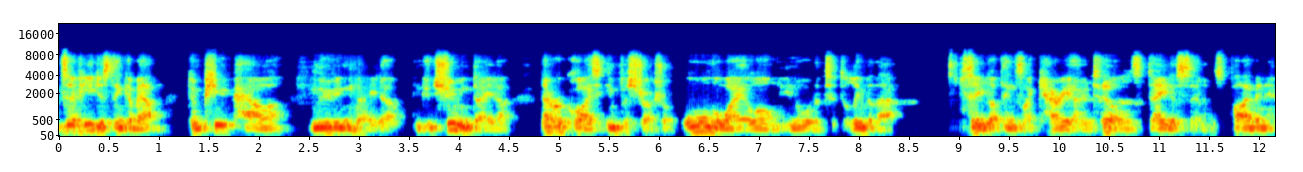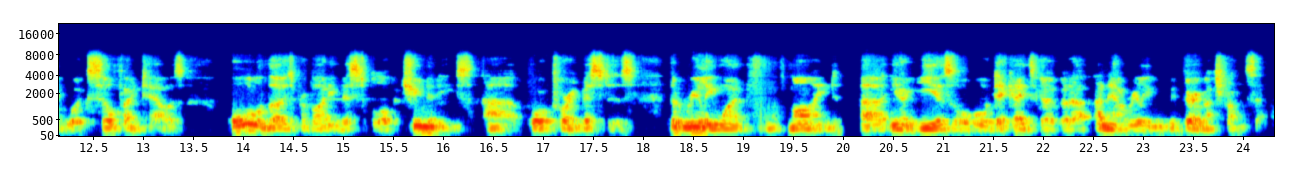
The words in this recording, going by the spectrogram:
So if you just think about compute power, moving data, and consuming data, that requires infrastructure all the way along in order to deliver that. So you've got things like carrier hotels, data centers, fiber networks, cell phone towers. All of those provide investable opportunities uh, for, for investors that really weren't front of mind, uh, you know, years or, or decades ago, but are, are, now really very much front and center.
